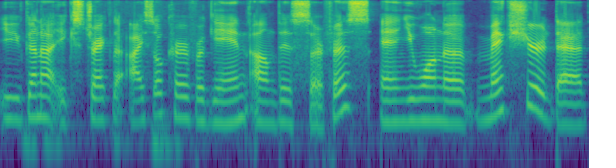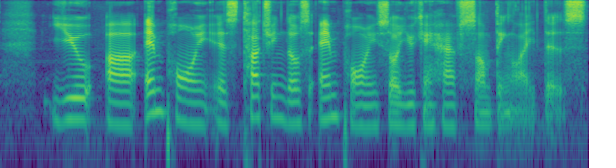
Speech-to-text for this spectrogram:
you're gonna extract the iso curve again on this surface and you wanna make sure that you uh, endpoint is touching those endpoints so you can have something like this.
